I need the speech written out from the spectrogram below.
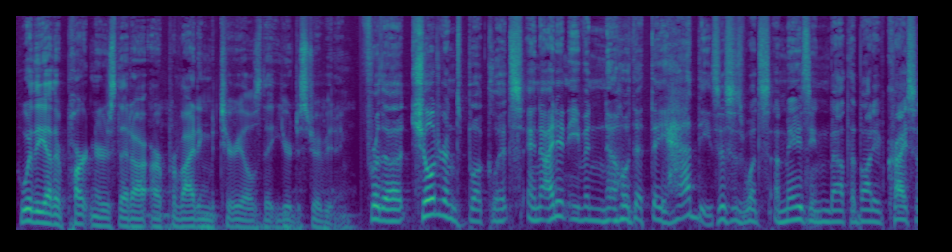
Who are the other partners that are, are providing materials that you're distributing? For the children's booklets, and I didn't even know that they had these. This is what's amazing about the body of Christ.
